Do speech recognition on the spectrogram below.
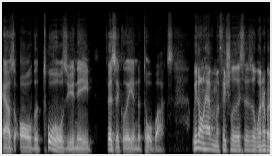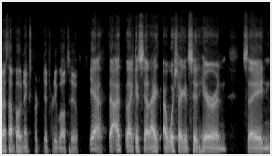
has all the tools you need physically in the toolbox. We don't have him officially listed as a winner, but I thought Bo Nix pr- did pretty well too. Yeah, I- like I said, I, I wish I could sit here and say,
